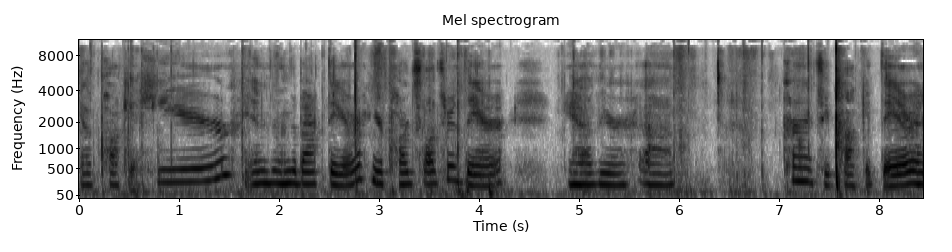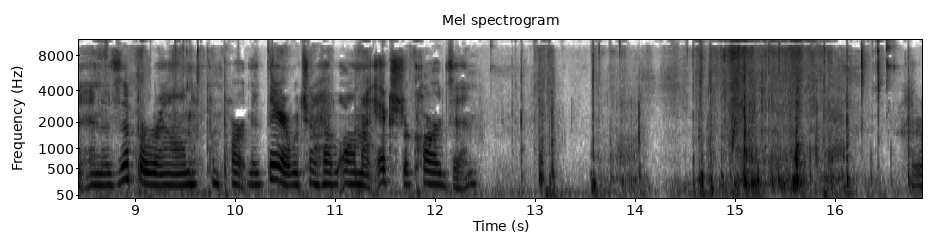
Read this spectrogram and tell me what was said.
You have a pocket here and in the back there. Your card slots are there. You have your uh, currency pocket there and a zip around compartment there, which I have all my extra cards in. I have a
